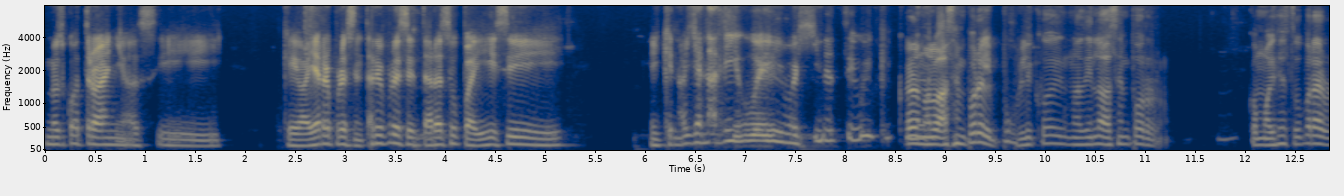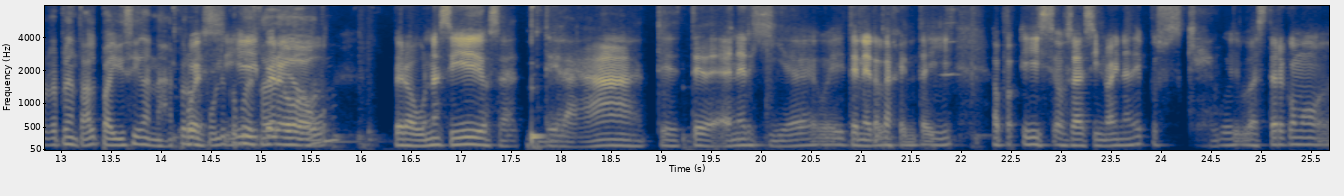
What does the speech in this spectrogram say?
unos cuatro años y que vaya a representar, representar a su país y, y que no haya nadie, güey. Imagínate, güey. qué Pero no lo hacen por el público, más bien lo hacen por, como dices tú, para representar al país y ganar, pero el Pues público sí, pues está de pero. Pero aún así, o sea, te da, te, te da energía, güey, tener a la gente ahí. Y, o sea, si no hay nadie, pues, ¿qué, güey? Va a estar como,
